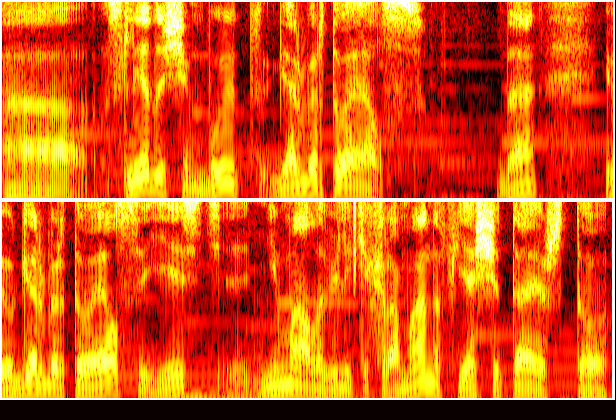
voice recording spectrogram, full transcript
А следующим будет Герберт Уэллс, да? И у Герберта Уэллса есть немало великих романов. Я считаю, что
